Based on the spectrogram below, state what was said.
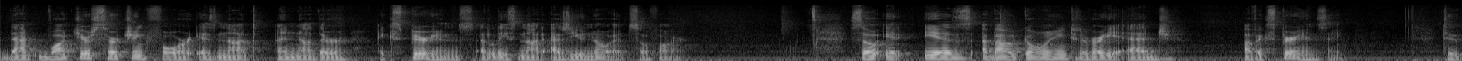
that what you're searching for is not another experience, at least not as you know it so far. So it is about going to the very edge of experiencing, to,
